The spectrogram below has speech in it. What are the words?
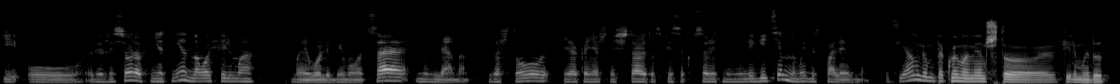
и у режиссеров нет ни одного фильма моего любимого Цая Минляна, за что я, конечно, считаю этот список абсолютно нелегитимным и бесполезным. С Янгом такой момент, что фильмы идут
